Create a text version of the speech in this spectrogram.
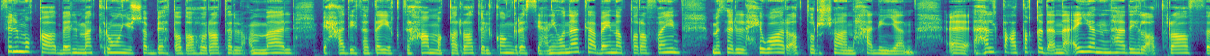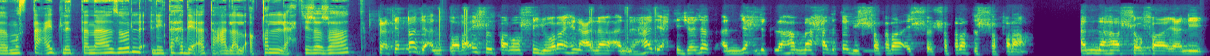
في المقابل ماكرون يشبه تظاهرات العمال بحادثتي اقتحام مقرات الكونغرس. يعني هناك بين الطرفين مثل حوار الطرشان حاليا. هل تعتقد أن أي من هذه الأطراف مستعد للتنازل لتهدئة على الأقل الاحتجاجات؟ في اعتقادي أن الرئيس الفرنسي يراهن على أن هذه الاحتجاجات أن يحدث لها ما حدث للشفراء الشفرات الصفراء أنها سوف يعني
